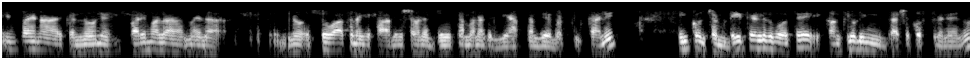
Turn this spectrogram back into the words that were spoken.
ఇంపైన ఇక నూనె పరిమళమైన సువాసనకి సాదృశ్యమైన జీవితం మనకు జ్ఞాపకం చేయబడుతుంది. కానీ ఇంకొంచెం డీటెయిల్ పోతే కంక్లూడింగ్ దశకు వస్తుంది నేను.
